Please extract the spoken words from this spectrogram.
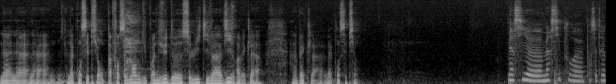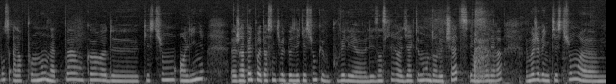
la, la, la, la conception pas forcément du point de vue de celui qui va vivre avec la avec la conception. Merci, euh, merci pour, euh, pour, cette réponse. Alors pour le moment, on n'a pas encore de questions en ligne. Euh, je rappelle pour les personnes qui veulent poser des questions que vous pouvez les, euh, inscrire directement dans le chat et on les relaiera. moi j'avais une question. Euh,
